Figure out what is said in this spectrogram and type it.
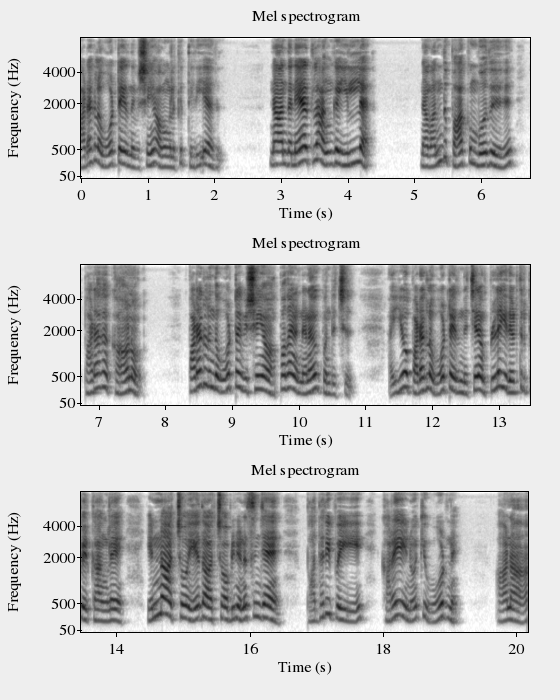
படகுல ஓட்டை இருந்த விஷயம் அவங்களுக்கு தெரியாது. நான் அந்த நேரத்தில் அங்கே இல்லை. நான் வந்து பார்க்கும்போது படகை காணோம். படகுல இந்த ஓட்டை விஷயம் அப்போ தான் எனக்கு நினைவுக்கு வந்துச்சு. ஐயோ படகுல ஓட்ட இருந்துச்சு. நம்ம பிள்ளைங்க இதை எடுத்துகிட்டு போயிருக்காங்களே. என்ன ஆச்சோ ஏதாச்சோ அப்படின்னு என்ன செஞ்சேன்? பதறி போய் கரையை நோக்கி ஓடினேன். ஆனால்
